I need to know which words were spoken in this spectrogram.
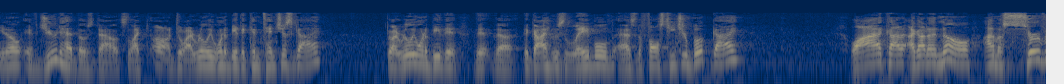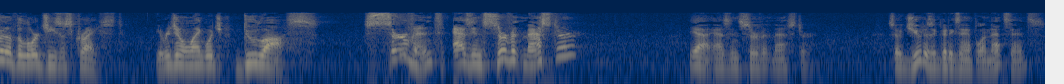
You know, if Jude had those doubts, like, oh, do I really want to be the contentious guy? Do I really want to be the, the, the, the guy who's labeled as the false teacher book guy? Well, I got I gotta know I'm a servant of the Lord Jesus Christ. The original language, doulos. Servant, as in servant master? Yeah, as in servant master. So Jude is a good example in that sense.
